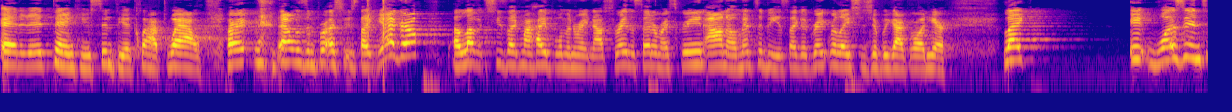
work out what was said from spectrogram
edited. Thank you. Cynthia clapped. Wow. All right. That was impressive. She's like, yeah, girl. I love it. She's like my hype woman right now. She's right in the center of my screen. I don't know. Meant to be. It's like a great relationship we got going here. Like, it wasn't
